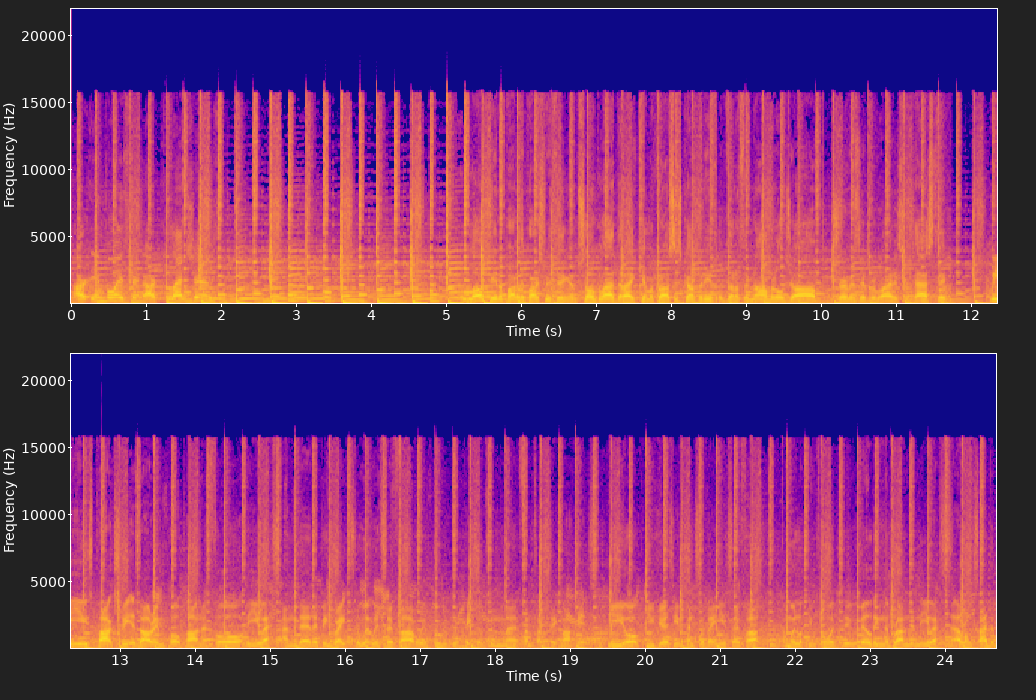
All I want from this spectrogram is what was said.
our invoicing, our collections love being a part of the Park Street thing. I'm so glad that I came across this company. They've done a phenomenal job. The service they provide is fantastic. We use Park Street as our import partner for the US and uh, they've been great to work with so far. We've, we've picked up some uh, fantastic markets, New York, New Jersey and Pennsylvania so far and we're looking forward to building the brand in the US alongside them.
